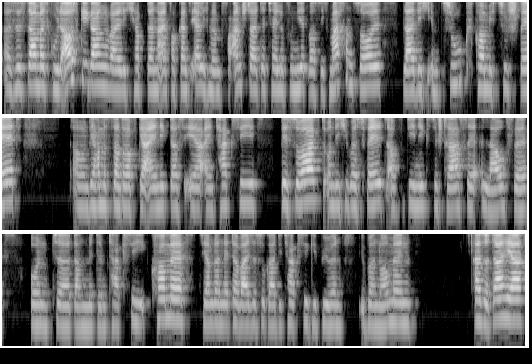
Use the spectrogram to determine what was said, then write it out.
Es ist damals gut ausgegangen, weil ich habe dann einfach ganz ehrlich mit dem Veranstalter telefoniert, was ich machen soll. Bleibe ich im Zug, komme ich zu spät. Und wir haben uns dann darauf geeinigt, dass er ein Taxi besorgt und ich übers Feld auf die nächste Straße laufe und äh, dann mit dem Taxi komme. Sie haben dann netterweise sogar die Taxigebühren übernommen. Also daher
